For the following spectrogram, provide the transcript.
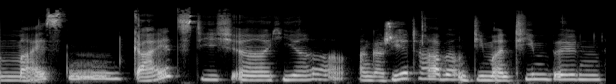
meisten Guides, die ich äh, hier engagiert habe und die mein Team bilden,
